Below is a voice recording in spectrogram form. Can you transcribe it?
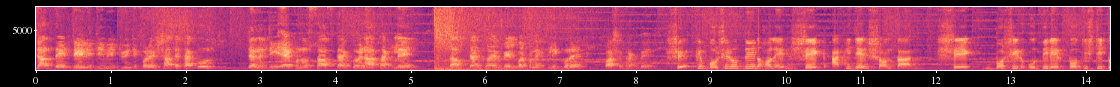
জানতে ডেইলি টিভি টোয়েন্টি এর সাথে থাকুন। চ্যানেলটি এখনও সাবস্ক্রাইব করে না থাকলে সাবস্ক্রাইব করে বেল বাটনে ক্লিক করে পাশে থাকবেন। শেখ বশির উদ্দিন হলেন শেখ আকিজের সন্তান। শেখ বশির উদ্দিনের প্রতিষ্ঠিত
